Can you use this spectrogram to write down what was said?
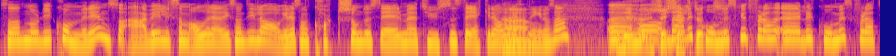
Sånn at når de kommer inn, så er vi liksom allerede liksom. De lager et sånt kart som du ser med tusen streker i alle Ja, retninger og sånn. Og det Eh, høres jo det er litt komisk ut, for, at, eh, litt komisk, for at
